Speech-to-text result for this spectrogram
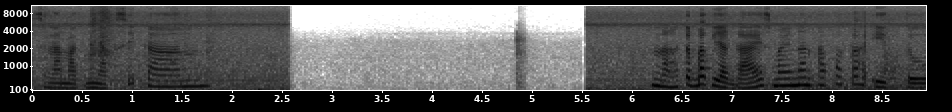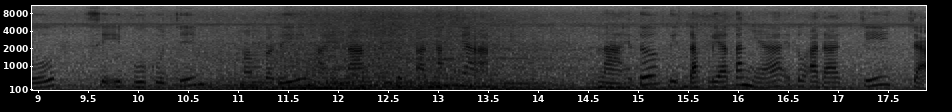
Selamat menyaksikan Nah, tebak ya guys, mainan apakah itu? Si ibu kucing memberi mainan untuk anaknya. Nah, itu tidak kelihatan ya, itu ada cicak.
